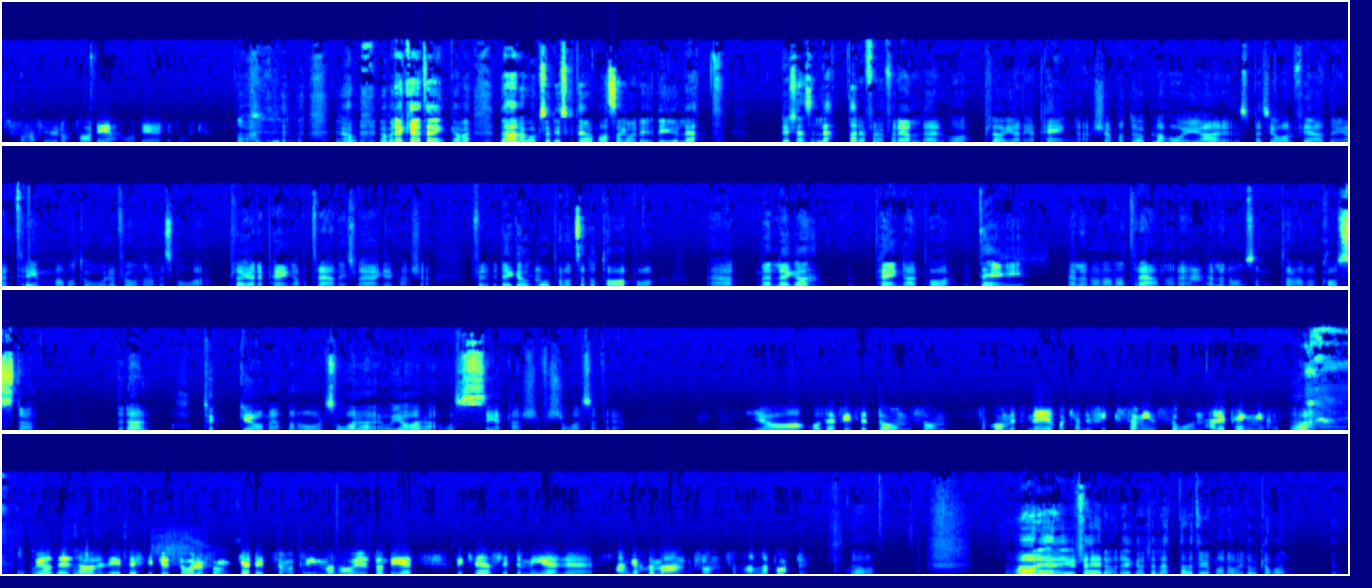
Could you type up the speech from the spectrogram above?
Så får man se hur de tar det och det är lite olika. ja, men det kan jag tänka mig. Det här har vi också diskuterat massa gånger. Det, det är ju lätt det känns lättare för en förälder att plöja ner pengar, köpa dubbla hojar, specialfjädringar, trimma motorer från när de är små, plöja ner pengar på träningsläger kanske, för det går på något sätt att ta på. Eh, men lägga Mm. pengar på dig eller någon annan tränare Mm. eller någon som tar hand om kosten. Det där tycker jag med att man har svårare att göra och se kanske förståelsen för det. Ja, och sen finns det de som, som kommer till mig och bara kan du fixa min son? Här är pengar. Ja. Och jag säger ja, det är inte riktigt så det funkar. Det är inte som att trimma en hoj utan det, det krävs lite mer eh, engagemang från, från alla parter. Ja. ja, det är det ju sig då. Det är kanske lättare att trimma en hoj. Då kan man...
